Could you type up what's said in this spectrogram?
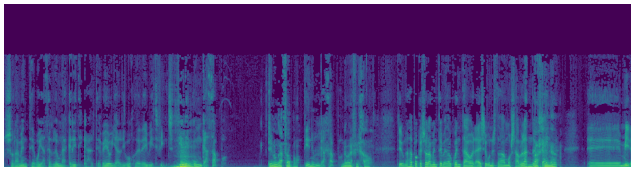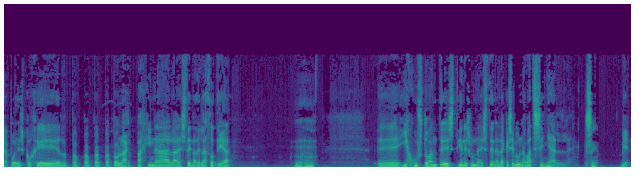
Solamente voy a hacerle una crítica al TVO y al dibujo de David Finch. Tiene hmm. un gazapo. ¿Tiene un gazapo? Tiene un gazapo. No me he fijado. Tiene un gazapo que solamente me he dado cuenta ahora, ¿eh? según estábamos hablando. ¿Página? Eh, mira, puedes coger la página, la escena de la azotea. Eh, y justo antes tienes una escena en la que se ve una bat señal. Sí. Bien,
